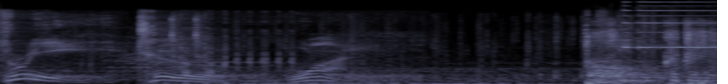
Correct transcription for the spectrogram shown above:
Three, two, one. 그들의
